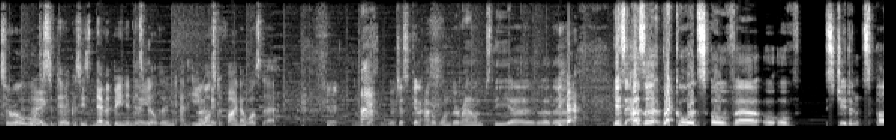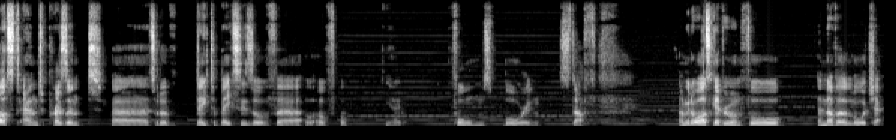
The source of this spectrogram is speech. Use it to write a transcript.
Teh'Rull will Hey. disappear because he's never been in this Hey. building and he Okay. wants to find out what's there. You're just going to have a wander around the. Uh, the, the Yeah. Yes, it has uh, records of uh, of students past and present, uh, sort of databases of, uh, of of you know forms, boring stuff. I'm going to ask everyone for another lore check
